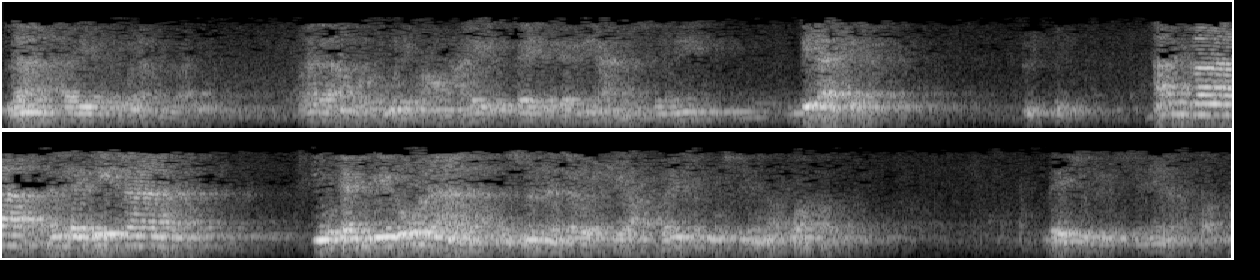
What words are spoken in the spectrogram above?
لا خليفة ولا بعده وهذا أمر مجمع عليه بين جميع المسلمين بلا خلاف. أما الذين يكبرون السنة والشيعة. فليسوا المسلمين أطلاقا ليسوا المسلمين أطلاقا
